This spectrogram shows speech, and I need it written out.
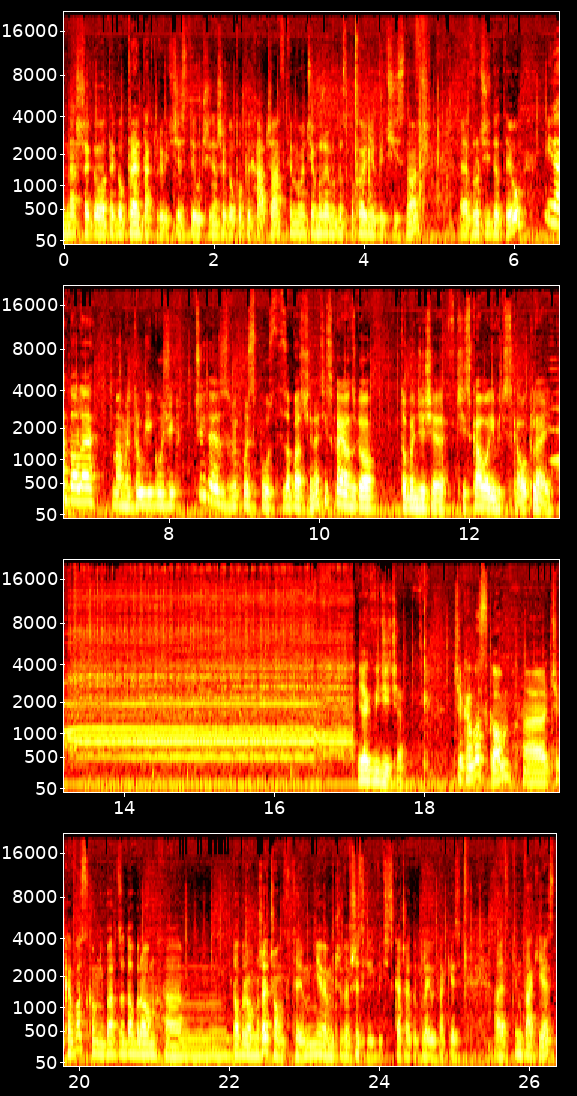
naszego tego pręta, który widzicie z tyłu, czyli naszego popychacza. W tym momencie możemy go spokojnie wycisnąć, e, wrócić do tyłu. I na dole mamy drugi guzik, czyli to jest zwykły spust. Zobaczcie, naciskając go, to będzie się wciskało i wyciskało klej. Jak widzicie. Ciekawostką, e, ciekawostką i bardzo dobrą, dobrą rzeczą w tym, nie wiem czy we wszystkich wyciskaczach do kleju tak jest, ale w tym tak jest,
